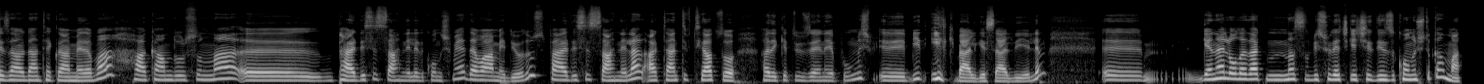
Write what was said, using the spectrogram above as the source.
Tezahürden tekrar merhaba. Hakan Dursun'la e, perdesiz sahneleri konuşmaya devam ediyoruz. Perdesiz sahneler alternatif tiyatro hareketi üzerine yapılmış e, bir ilk belgesel diyelim. E, genel olarak nasıl bir süreç geçirdiğinizi konuştuk ama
